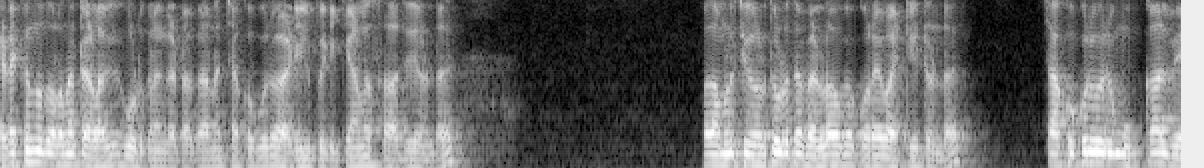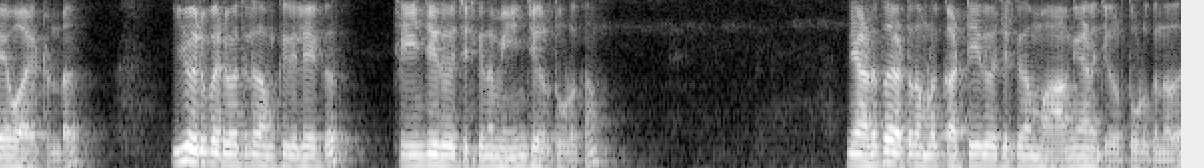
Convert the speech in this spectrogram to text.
ഇടയ്ക്കൊന്ന് തുറന്നിട്ട് ഇളകി കൊടുക്കണം കേട്ടോ കാരണം ചക്കക്കുരു അടിയിൽ പിടിക്കാനുള്ള സാധ്യതയുണ്ട്. അപ്പോൾ നമ്മൾ ചേർത്ത് കൊടുത്ത വെള്ളമൊക്കെ കുറേ വറ്റിയിട്ടുണ്ട്. ചക്കക്കുരു ഒരു മുക്കാൽ വേവായിട്ടുണ്ട്. ഈ ഒരു പരുവത്തിൽ നമുക്കിതിലേക്ക് ക്ലീൻ ചെയ്ത് വെച്ചിരിക്കുന്ന മീൻ ചേർത്ത് കൊടുക്കാം. ഇനി അടുത്തതായിട്ട് നമ്മൾ കട്ട് ചെയ്ത് വെച്ചിരിക്കുന്ന മാങ്ങയാണ് ചേർത്ത് കൊടുക്കുന്നത്.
